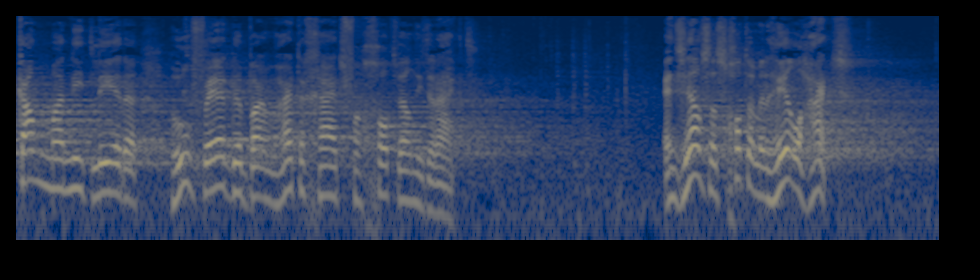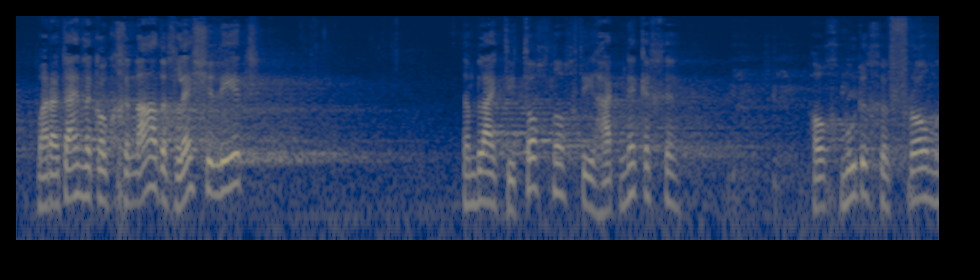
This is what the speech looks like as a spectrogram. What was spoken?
kan maar niet leren hoe ver de barmhartigheid van God wel niet reikt. En zelfs als God hem een heel hard, maar uiteindelijk ook genadig lesje leert, dan blijkt hij toch nog die hardnekkige, hoogmoedige, vrome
